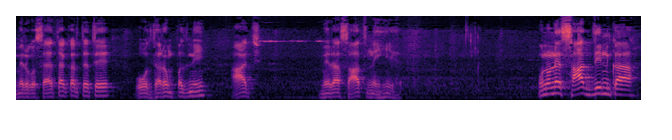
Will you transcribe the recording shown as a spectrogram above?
मेरे को सहायता करते थे, वो धर्म पत्नी आज मेरा साथ नहीं है। उन्होंने सात दिन का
